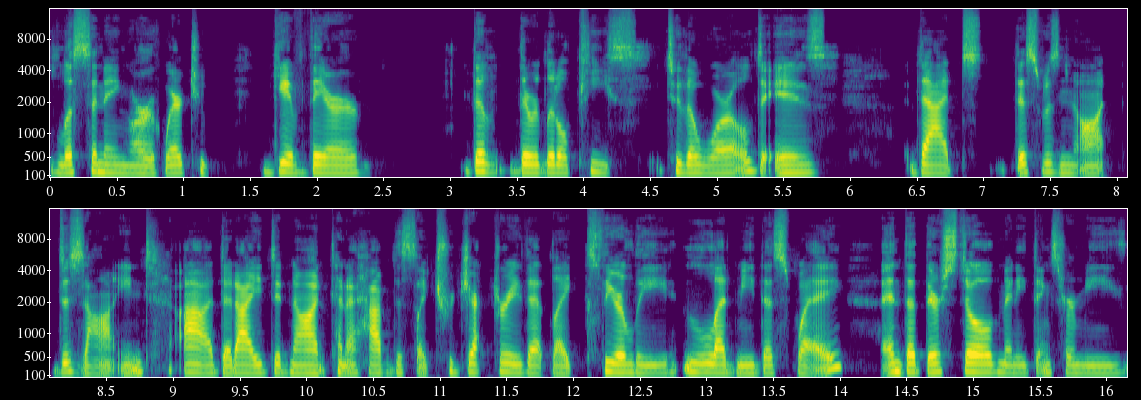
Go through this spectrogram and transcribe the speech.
listening or where to give their the their little piece to the world is that this was not designed uh, that i did not kind of have this like trajectory that like clearly led me this way and that there's still many things for me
